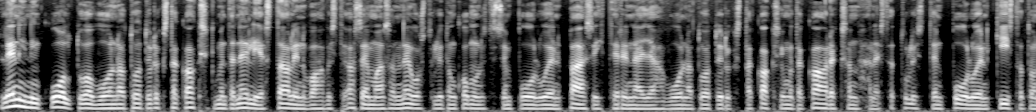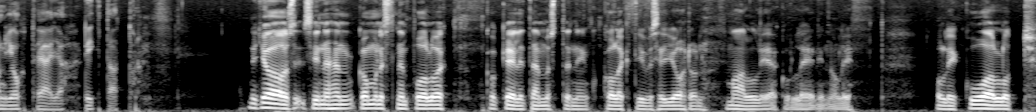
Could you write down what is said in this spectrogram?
Leninin kuoltua vuonna 1924 Stalin vahvisti asemansa Neuvostoliiton kommunistisen puolueen pääsihteerinä ja vuonna 1928 hänestä tuli sitten puolueen kiistaton johtaja ja diktaattori. No joo, siinähän kommunistinen puolue kokeili tämmöistä niin kuin kollektiivisen johdon mallia, kun Lenin oli, oli kuollut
